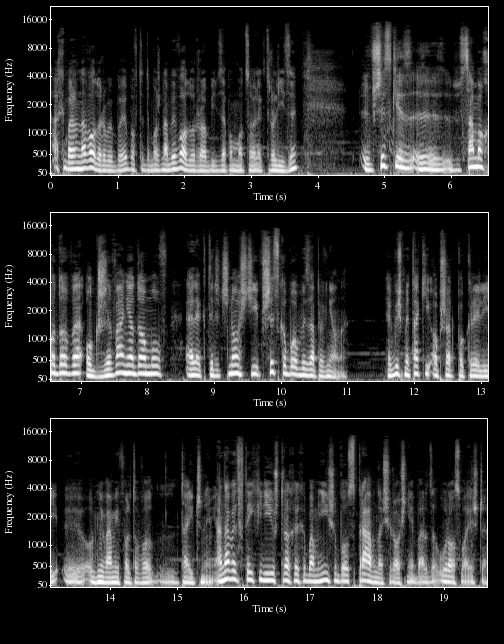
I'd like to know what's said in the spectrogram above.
a chyba na wodór by były, bo wtedy można by wodór robić za pomocą elektrolizy. Wszystkie y, samochodowe, ogrzewania domów, elektryczności, wszystko byłoby zapewnione. jakbyśmy taki obszar pokryli y, ogniwami fotowoltaicznymi. A nawet w tej chwili już trochę chyba mniejszy, bo sprawność rośnie bardzo, urosła jeszcze.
